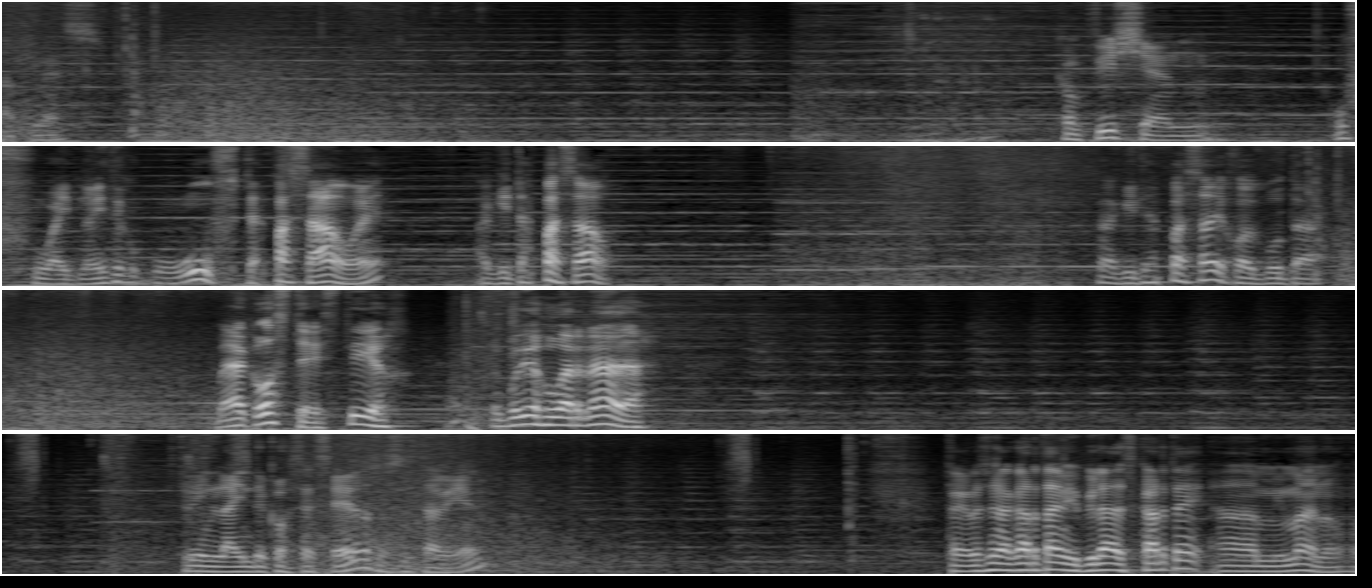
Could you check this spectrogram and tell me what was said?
Darkness. Confusion. Uf, White Noise. Uf, te has pasado, ¿eh? Aquí te has pasado. Aquí te has pasado, hijo de puta. Vaya costes, tío. No he podido jugar nada. Streamline de costes ceros, eso está bien. Regreso una carta de mi pila de descarte a mi mano.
